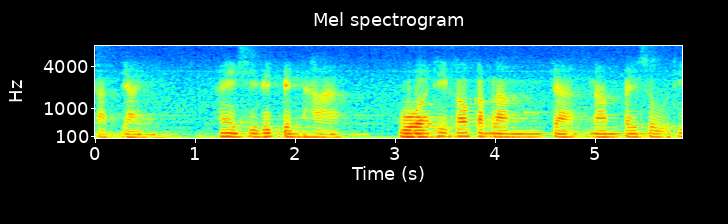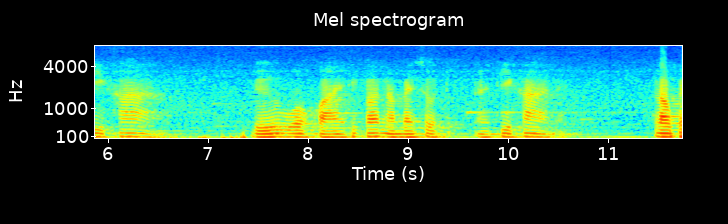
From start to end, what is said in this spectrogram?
สัตว์ใหญ่ ให้ชีวิตเป็นทานวัวที่เขากำลังจะนำไปสู่ที่ฆ่า หรือวัวควายที่เขานำไปสู่ที่ฆ่าเนี่ยเราไป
